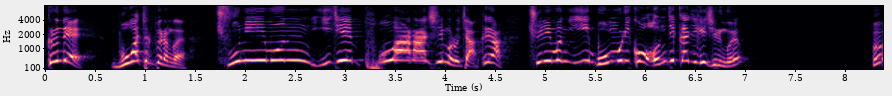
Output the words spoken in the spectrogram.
그런데 뭐가 특별한 거야? 주님은 이제 부활하심으로 자, 그냥 주님은 이 몸을 입고 언제까지 계시는 거예요? 어?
